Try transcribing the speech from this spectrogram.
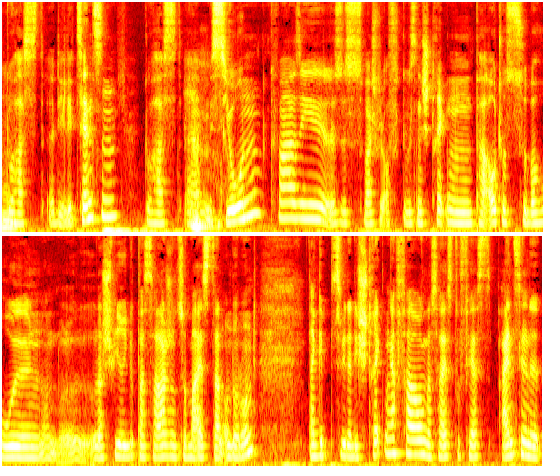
Du hast äh, die Lizenzen, du hast äh, Missionen quasi. Es ist zum Beispiel auf gewissen Strecken ein paar Autos zu überholen und, oder schwierige Passagen zu meistern und und und. Dann gibt es wieder die Streckenerfahrung, das heißt, du fährst einzelne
